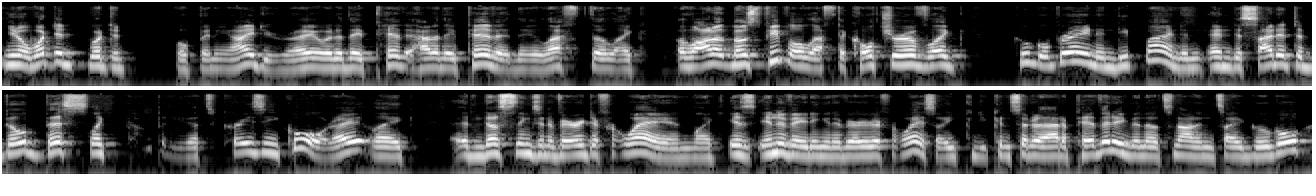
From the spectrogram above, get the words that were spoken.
you know, what did what did OpenAI do, right? What did they pivot? How did they pivot? They left the like a lot of most people left the culture of like Google Brain and DeepMind and, and decided to build this like company that's crazy cool, right? Like and does things in a very different way and like is innovating in a very different way. So could you consider that a pivot even though it's not inside Google?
